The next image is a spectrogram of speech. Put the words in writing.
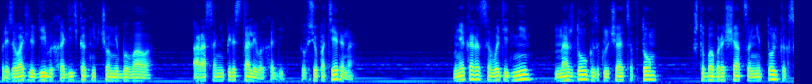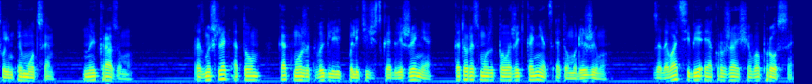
Призывать людей выходить, как ни в чем не бывало? А раз они перестали выходить, то все потеряно? Мне кажется, в эти дни наш долг заключается в том, чтобы обращаться не только к своим эмоциям, но и к разуму. Размышлять о том, как может выглядеть политическое движение, которое сможет положить конец этому режиму. Задавать себе и окружающим вопросы,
